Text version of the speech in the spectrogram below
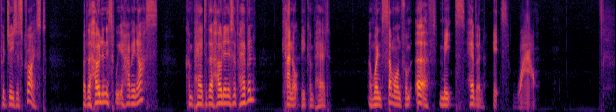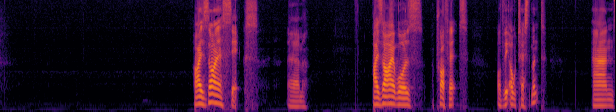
for Jesus Christ. But the holiness we have in us, compared to the holiness of heaven, cannot be compared. And when someone from earth meets heaven, it's wow. Isaiah 6. Um, Isaiah was a prophet of the Old Testament. And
